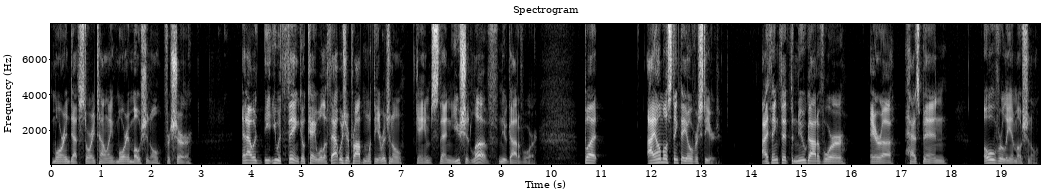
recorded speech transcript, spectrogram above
more in-depth storytelling, more emotional for sure. And I would you would think, okay, well if that was your problem with the original games, then you should love New God of War. But I almost think they oversteered. I think that the new God of War era has been overly emotional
